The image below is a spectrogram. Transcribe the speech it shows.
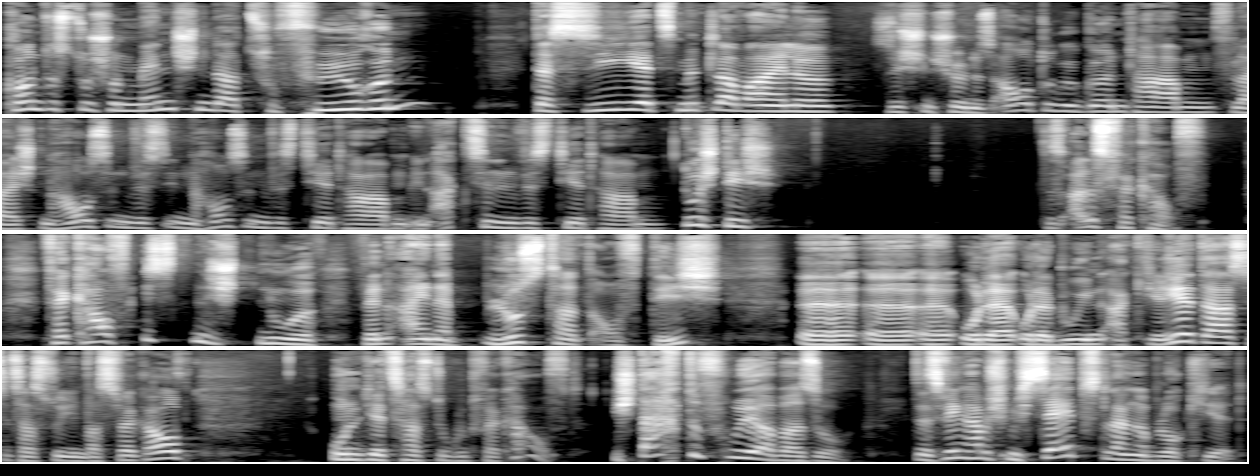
konntest du schon Menschen dazu führen, dass sie jetzt mittlerweile sich ein schönes Auto gegönnt haben, vielleicht ein Haus in ein Haus investiert haben, in Aktien investiert haben, durch dich. Das ist alles Verkauf. Verkauf ist nicht nur, wenn einer Lust hat auf dich äh, äh, oder, oder du ihn akquiriert hast, jetzt hast du ihm was verkauft und jetzt hast du gut verkauft. Ich dachte früher aber so. Deswegen habe ich mich selbst lange blockiert.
